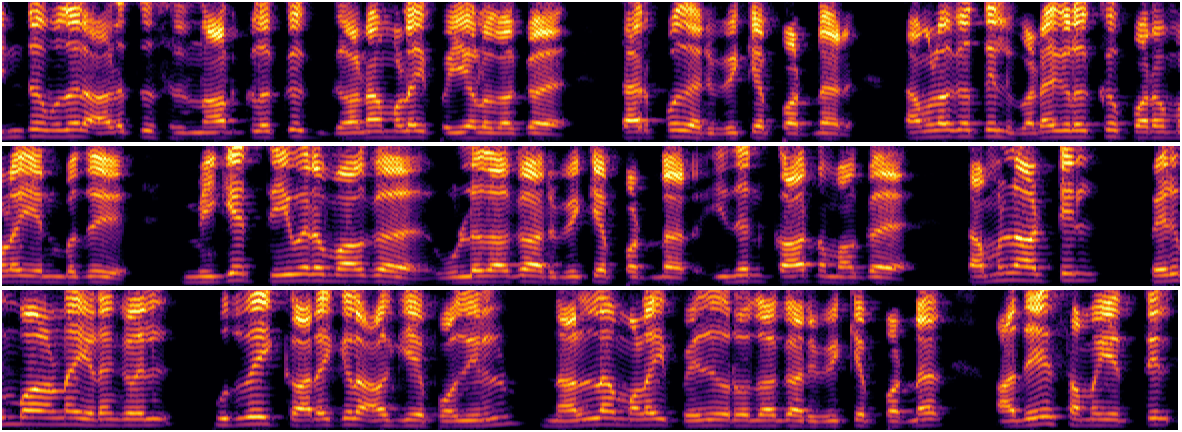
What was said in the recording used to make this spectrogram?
இன்று முதல் அடுத்த சில நாட்களுக்கு கனமழை பெய்யுள்ளதாக தற்போது அறிவிக்கப்பட்டனர். தமிழகத்தில் வடகிழக்கு பருவமழை என்பது மிக தீவிரமாக உள்ளதாக அறிவிக்கப்பட்டனர். இதன் காரணமாக தமிழ்நாட்டில் பெரும்பாலான இடங்களில் புதுவை காரைக்கால் ஆகிய பகுதிகளில் நல்ல மழை பெய்து வருவதாக அறிவிக்கப்பட்டனர். அதே சமயத்தில்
